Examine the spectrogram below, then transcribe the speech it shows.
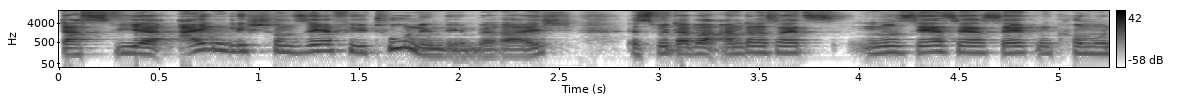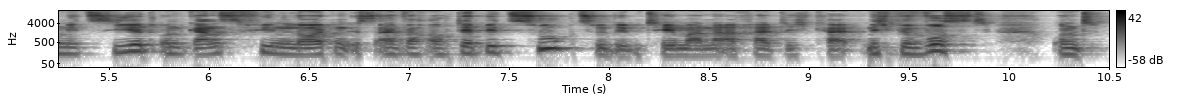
dass wir eigentlich schon sehr viel tun in dem Bereich. Es wird aber andererseits nur sehr, sehr selten kommuniziert und ganz vielen Leuten ist einfach auch der Bezug zu dem Thema Nachhaltigkeit nicht bewusst. Und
